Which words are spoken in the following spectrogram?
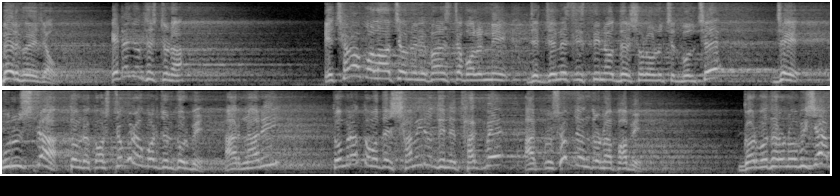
বের হয়ে যাও। এটা যথেষ্ট না। এছাড়াও বলা আছে, উনি রেফারেন্সটা বলেননি, যে জেনেসিস তিন অধ্যায় ষোলো অনুচ্ছেদ বলছে যে, পুরুষরা তোমরা কষ্ট করে উপার্জন করবে, আর নারী তোমরা তোমাদের স্বামীর অধীনে থাকবে, আর প্রসব যন্ত্রণা পাবে। গর্ভধারণ অভিশাপ,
